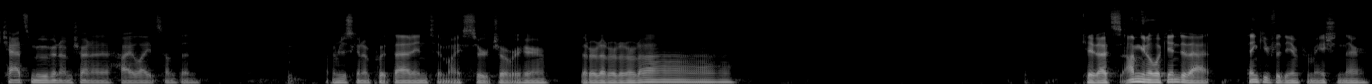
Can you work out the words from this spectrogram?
chat's moving. I'm trying to highlight something. I'm just gonna put that into my search over here. Da -da -da okay, that's I'm gonna look into that. Thank you for the information there.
